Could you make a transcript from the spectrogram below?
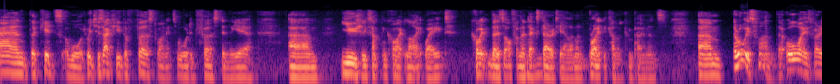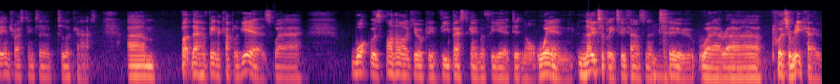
And the Kids Award, which is actually the first one, it's awarded first in the year, um, usually something quite lightweight. Quite, there's often a dexterity element, brightly coloured components. Um, they're always fun. They're always very interesting to, to look at. Um, but there have been a couple of years where what was unarguably the best game of the year did not win. Notably, 2002, mm-hmm. where uh, Puerto Rico,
